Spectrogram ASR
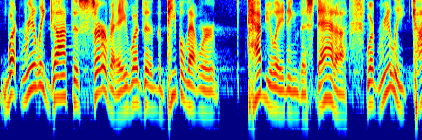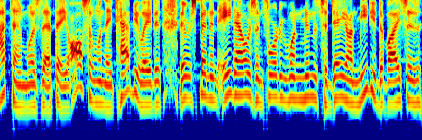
What really got this survey, what the, the people that were tabulating this data, what really got them was that they also, when they tabulated, they were spending eight hours and 41 minutes a day on media devices,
